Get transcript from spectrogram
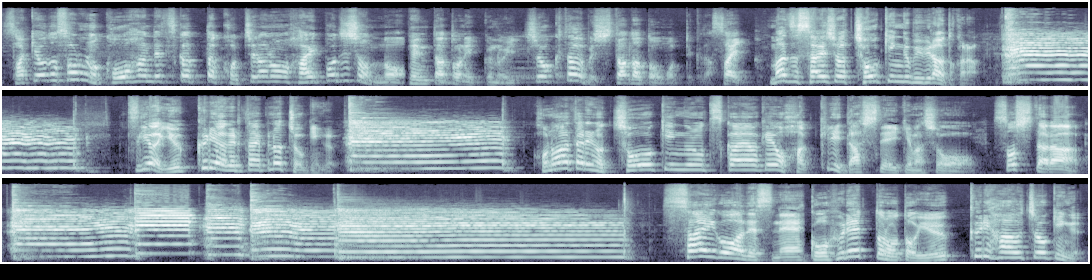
先ほどソロの後半で使ったこちらのハイポジションのペンタトニックの1オクターブ下だと思ってください。まず最初はチョーキングビブラートから。次はゆっくり上げるタイプのチョーキング。この辺りのチョーキングの使い分けをはっきり出していきましょう。そしたら、最後はですね、5フレットの音をゆっくりハウチョーキング。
